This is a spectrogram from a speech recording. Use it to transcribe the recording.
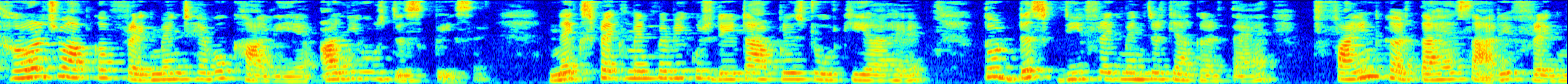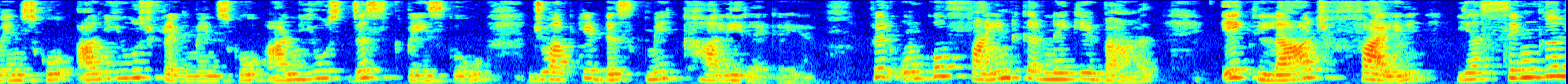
थर्ड जो आपका फ्रेगमेंट है, वो खाली है अनयूज डिस्क स्पेस है। नेक्स्ट फ्रेगमेंट में भी कुछ डेटा आपने स्टोर किया है। तो डिस्क डीफ्रेगमेंटर क्या करता है? फाइंड करता है सारे फ्रेगमेंट्स को अनयूज फ्रेगमेंट्स को अनयूज डिस्क स्पेस को, जो आपके डिस्क में खाली रह गए हैं। फिर उनको फाइंड करने के बाद एक लार्ज फ़ाइल या सिंगल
